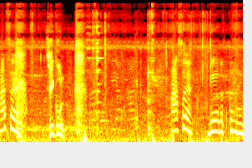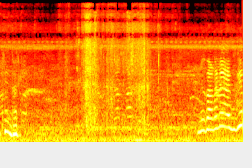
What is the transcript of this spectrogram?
আছে। চিকুন। আছে। দিয়ে রাখতে নেই কি? ধর। যাবে না আজকে?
